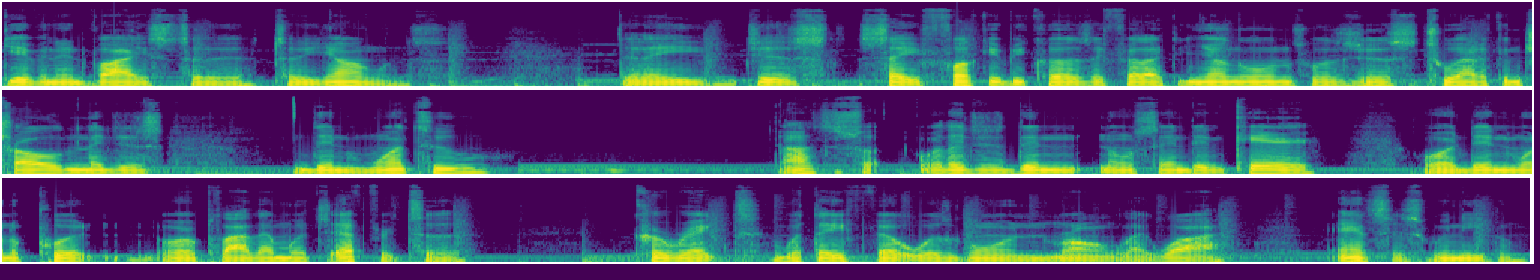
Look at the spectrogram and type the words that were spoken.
giving advice to the to the young ones? Did they just say fuck it because they felt like the young ones was just too out of control and they just didn't want to? I just, or they just didn't, you know what I'm saying, didn't care or didn't want to put or apply that much effort to correct what they felt was going wrong. Like, why? Answers, we need them.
